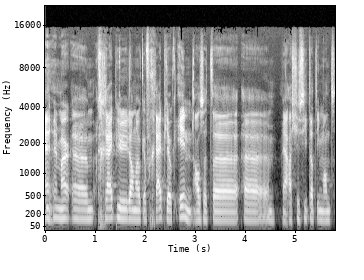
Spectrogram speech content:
En, en maar ehm, grijpen jullie dan ook, of grijp je ook in als het, eh, ehm, ja, als je ziet dat iemand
